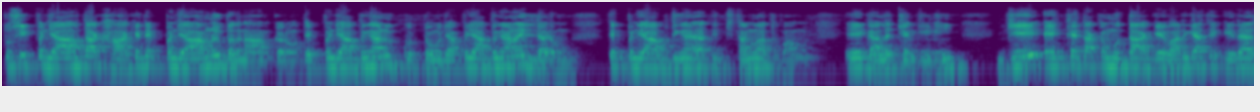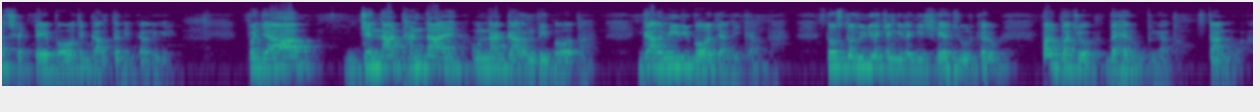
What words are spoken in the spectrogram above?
ਤੁਸੀਂ ਪੰਜਾਬ ਦਾ ਖਾ ਕੇ ਤੇ ਪੰਜਾਬ ਨੂੰ ਹੀ ਬਦਨਾਮ ਕਰੋ ਤੇ ਪੰਜਾਬੀਆਂ ਨੂੰ ਕੁੱਟੋ ਜਾਂ ਪੰਜਾਬੀਆਂ ਨਾਲ ਹੀ ਲੜੋ ਤੇ ਪੰਜਾਬ ਦੀਆਂ ਇੱਜ਼ਤਾਂ ਨੂੰ ਹੱਥ ਪਾਓ। ਇਹ ਗੱਲ ਚੰਗੀ ਨਹੀਂ। ਜੇ ਇੱਥੇ ਤੱਕ ਮੁੱਦਾ ਅੱਗੇ ਵਧ ਗਿਆ ਤੇ ਇਹਦਾ ਸਿੱਟੇ ਬਹੁਤ ਗਲਤ ਨਿਕਲਣਗੇ। ਪੰਜਾਬ ਜਿੰਨਾ ਠੰਡਾ ਹੈ ਉਨਾ ਗਰਮ ਵੀ ਬਹੁਤ ਆ। ਗਰਮੀ ਵੀ ਬਹੁਤ ਜ਼ਿਆਦਾ ਕਰਦਾ। ਦੋਸਤੋ ਵੀਡੀਓ ਚੰਗੀ ਲੱਗੀ ਸ਼ੇਅਰ ਜ਼ਰੂਰ ਕਰੋ। ਪਰ ਬਚੋ ਬਹਿਰੂਪੀਆਂ ਤੋਂ। ਧੰਨਵਾਦ।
